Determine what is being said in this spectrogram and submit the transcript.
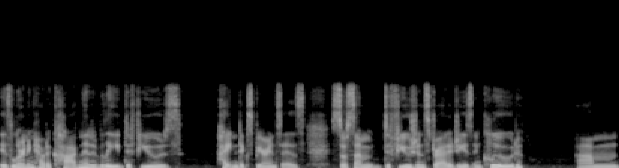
is learning how to cognitively diffuse heightened experiences. So, some diffusion strategies include um,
